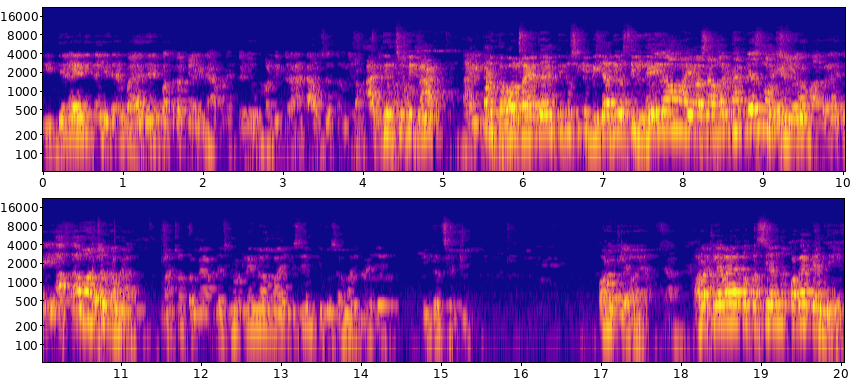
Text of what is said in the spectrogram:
લીધેલા એ રીતે લીધેલા બાહેધરી પત્રક લઈને આપણે તો જે ઉપરથી ગ્રાન્ટ આવશે તમને આજ દિન સુધી ગ્રાન્ટ પણ ધવલભાઈએ તો એમ કીધું છે કે બીજા દિવસથી લઈ લેવામાં આવ્યા છે અમારી પાસે પ્રેસ નોટ છે. લેવામાં આવેલા છે આ વાંચો તમે. વાંચો તમે આ પ્રેસ નોટ લઈ લેવામાં આવી છે એમ કીધું છે અમારી પાસે. છે તે પરત લેવાયા. પરત લેવાયા તો પછી એમને પગાર કેમ નહીં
